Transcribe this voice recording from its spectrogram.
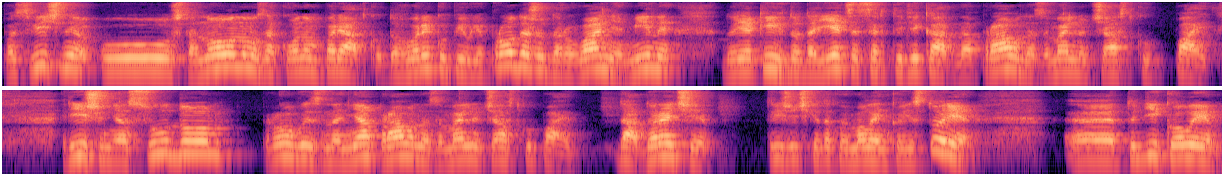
посвідчене у встановленому законом порядку, договори купівлі-продажу, дарування, міни, до яких додається сертифікат на право на земельну частку пай. Рішення суду про визнання права на земельну частку пай. Да, До речі, трішечки такої маленької історії. Е, Тоді, коли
